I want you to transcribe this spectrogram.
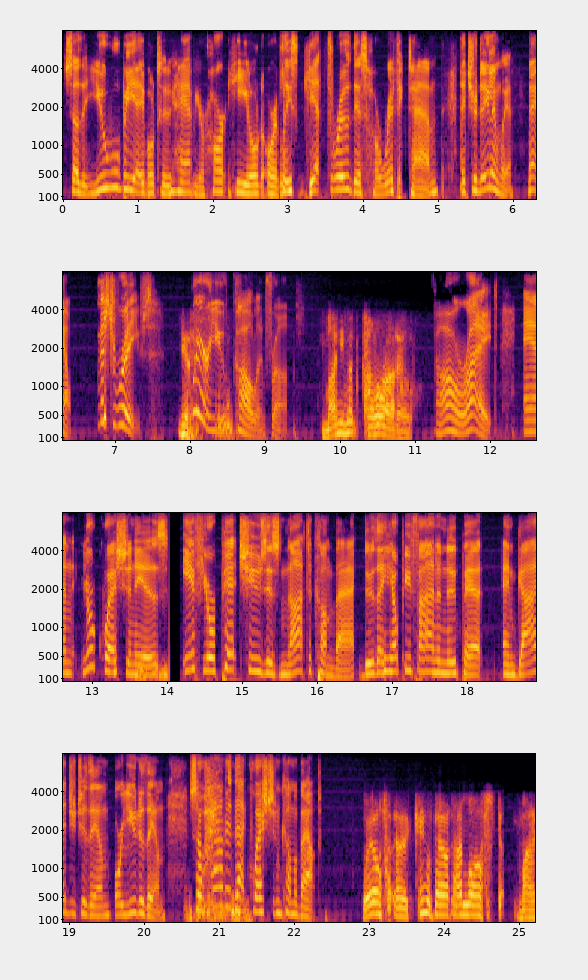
so that you will be able to have your heart healed or at least get through this horrific time that you're dealing with. Now, Mr. Reeves, Yes. where are you calling from? Monument, Colorado. All right. And your question is if your pet chooses not to come back, do they help you find a new pet and guide you to them or you to them? So, how did that question come about? Well, uh, it came about. I lost my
